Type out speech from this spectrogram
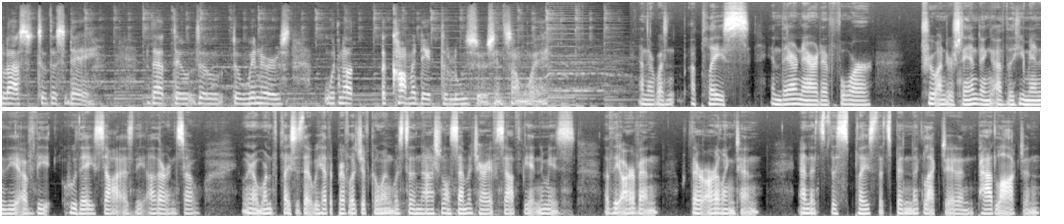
lasts to this day, that the, the, the winners would not accommodate the losers in some way. And there wasn't a place in their narrative for true understanding of the humanity of the who they saw as the other. And so, you know, one of the places that we had the privilege of going was to the National Cemetery of South Vietnamese of the ARVN, their Arlington. And it's this place that's been neglected and padlocked and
